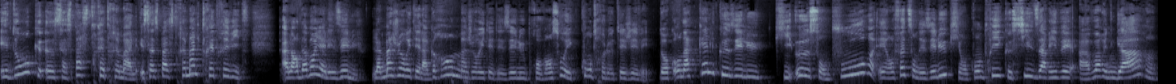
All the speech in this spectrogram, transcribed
Et donc, euh, ça se passe très très mal. Et ça se passe très mal très très vite. Alors d'abord, il y a les élus. La majorité, la grande majorité des élus provençaux est contre le TGV. Donc on a quelques élus qui, eux, sont pour, et en fait sont des élus qui ont compris que s'ils arrivaient à avoir une gare,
